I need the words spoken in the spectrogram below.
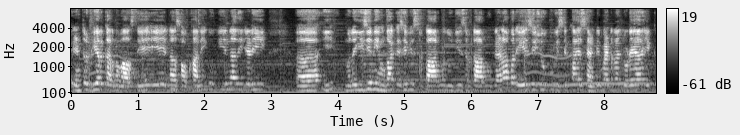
ਇੰਟਰਫੀਅਰ ਕਰਨ ਵਾਸਤੇ। ਇਹ ਇੰਨਾ ਸੌਖਾ ਨਹੀਂ ਕਿਉਂਕਿ ਇਹਨਾਂ ਦੀ ਜਿਹੜੀ ਮਤਲਬ ਈਜ਼ੀ ਨਹੀਂ ਹੁੰਦਾ ਕਿਸੇ ਵੀ ਸਰਕਾਰ ਨੂੰ, ਦੂਜੀ ਸਰਕਾਰ ਨੂੰ ਕਹਿਣਾ, ਪਰ ਇਸ ਇਸ਼ੂ ਕੋਈ ਸਿੱਖਾਂ ਦੇ ਸੈਂਟੀਮੈਂਟ ਨਾਲ ਜੁੜਿਆ, ਇੱਕ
